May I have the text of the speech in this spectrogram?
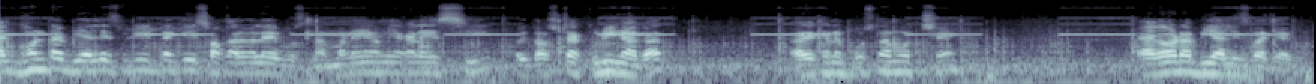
এক ঘণ্টা বিয়াল্লিশ মিনিট নাকি সকালবেলায় বসলাম। মানে আমি এখানে এসেছি ওই দশটা কুড়ি নাগাদ। আর এখানে বসলাম হচ্ছে এগারোটা বিয়াল্লিশ বাজে এখন।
